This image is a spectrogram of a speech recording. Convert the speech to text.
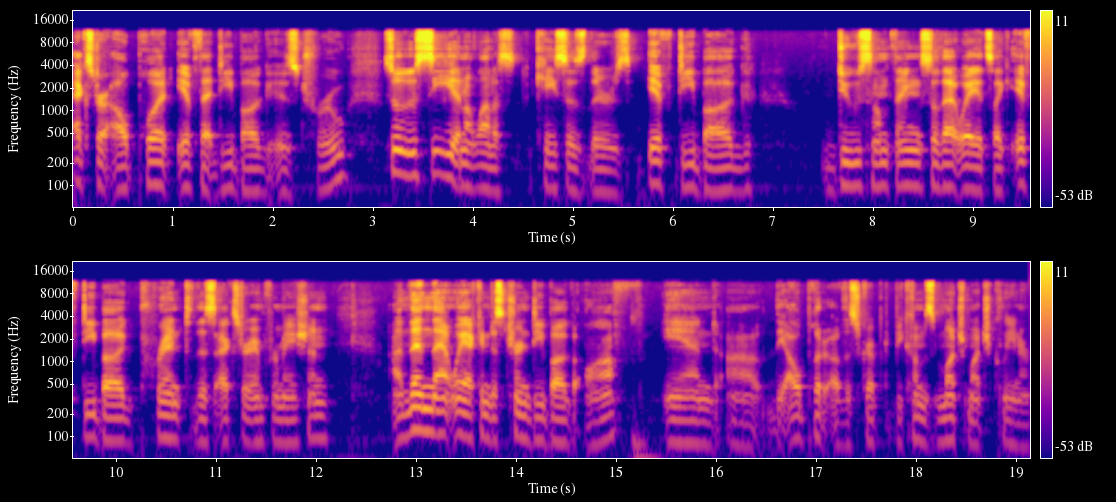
extra output if that debug is true. So you see in a lot of cases there's if debug do something. So that way it's like if debug print this extra information. And then that way I can just turn debug off and uh, the output of the script becomes much, much cleaner.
